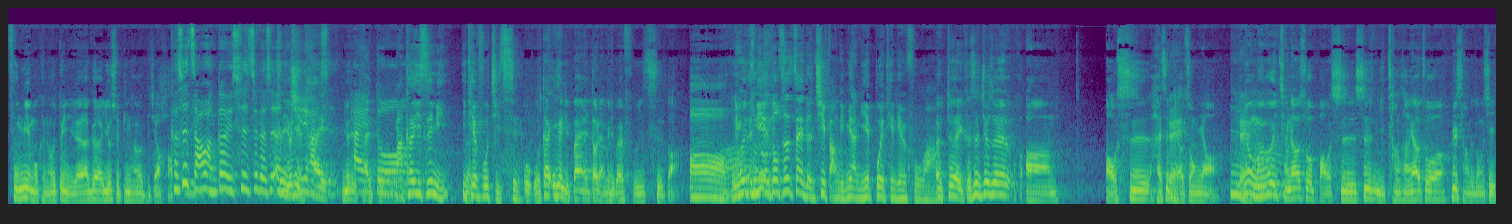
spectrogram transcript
敷面膜，可能会对你的那个油水平衡会比较好。可是早晚各一次，这个是 NG 还是有点太多？马克医师，你一天敷几次？我我大概一个礼拜到两个礼拜敷一次吧。哦，你会你也都是在冷气房里面，你也不会天天敷啊？呃，对，可是就是啊。保湿还是比较重要，因为我们会强调说，保湿是你常常要做日常的东西。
